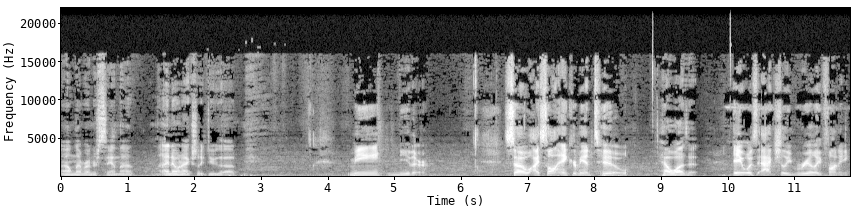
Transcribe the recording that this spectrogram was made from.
I'll never understand that. I don't actually do that. Me neither. So I saw Anchorman 2. How was it? It was actually really funny.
